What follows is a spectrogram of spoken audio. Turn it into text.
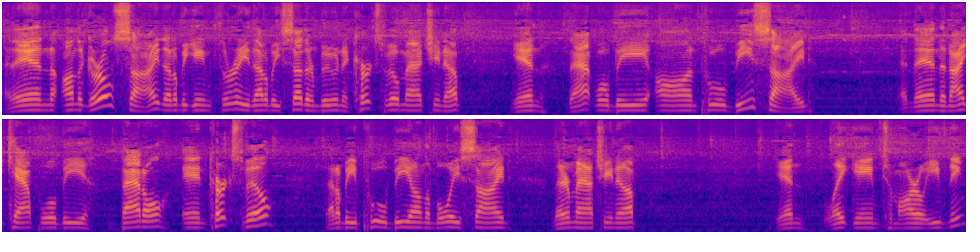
And then on the girls' side, that'll be game three. That'll be Southern Boone and Kirksville matching up. Again, that will be on Pool B side. And then the nightcap will be Battle and Kirksville. That'll be Pool B on the boys' side. They're matching up. Again, late game tomorrow evening.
